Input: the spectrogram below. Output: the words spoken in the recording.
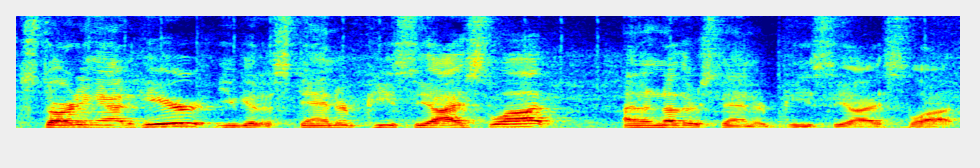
Starting out here, you get a standard PCI slot and another standard PCI slot.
